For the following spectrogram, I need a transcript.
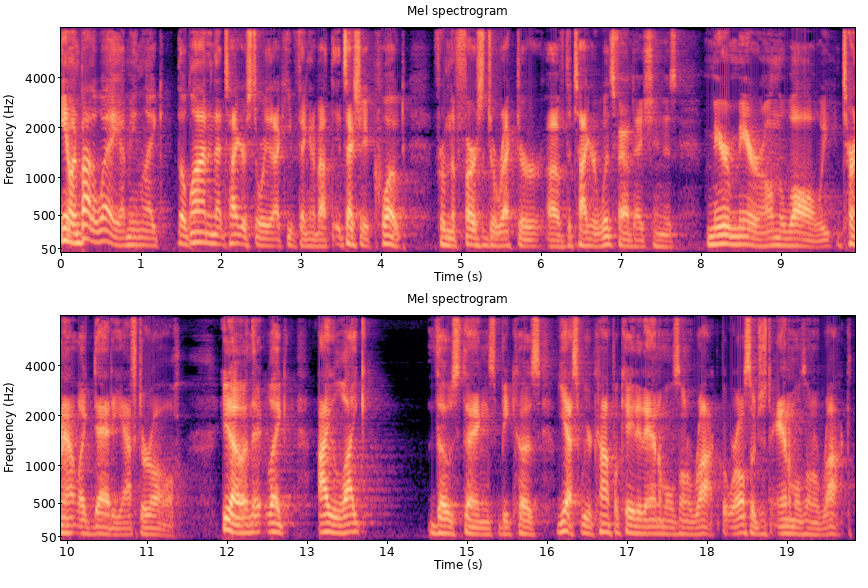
You know, and by the way, I mean, like the line in that Tiger story that I keep thinking about, it's actually a quote from the first director of the Tiger Woods Foundation is mirror, mirror on the wall. We turn out like daddy after all. You know, and like, I like those things because yes, we're complicated animals on a rock, but we're also just animals on a rock.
